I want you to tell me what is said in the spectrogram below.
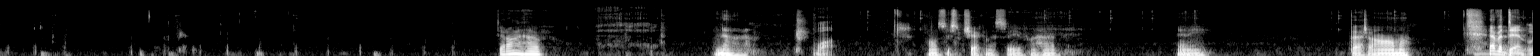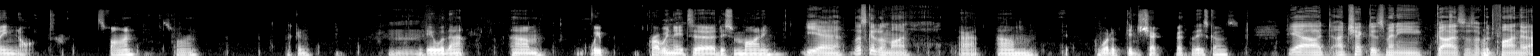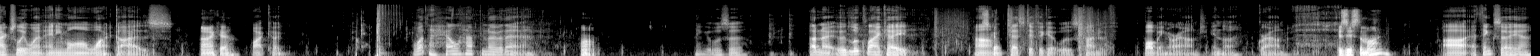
Did I have... No. What? I was just checking to see if I had any better armor. Evidently not. It's fine. It's fine. I can Hmm. deal with that. Um, we probably need to do some mining. Yeah, let's go to the mine. All right. Um, what did you check both of these guys? Yeah, I, I checked as many guys as I could find. There actually weren't any more white guys. Ah, Okay. White coat. What the hell happened over there? Oh, I think it was a. I don't know. It looked like a um, testificate was kind of bobbing around in the ground. is this the mine? Uh, I think so. Yeah,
